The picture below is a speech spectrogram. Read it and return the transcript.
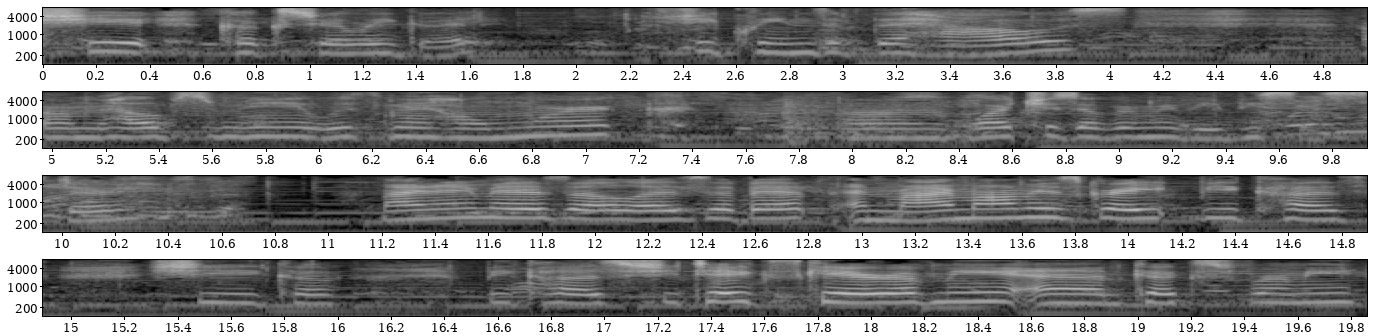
she cooks really good. She cleans up the house um, helps me with my homework, um, watches over my baby sister. My name is Elizabeth, and my mom is great because she co- because she takes care of me and cooks for me,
